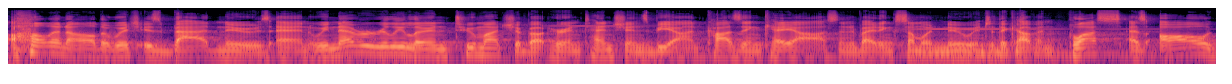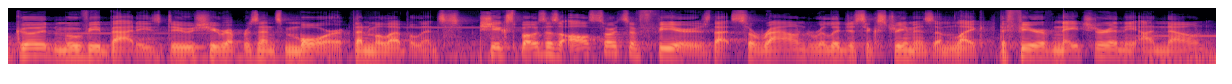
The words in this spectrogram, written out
All in all, the witch is bad news, and we never really learn too much about her intentions beyond causing chaos and inviting someone new into the coven. Plus, as all good movie baddies do, she represents more than malevolence. She exposes all sorts of fears that surround religious extremism, like the fear of nature and the unknown,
